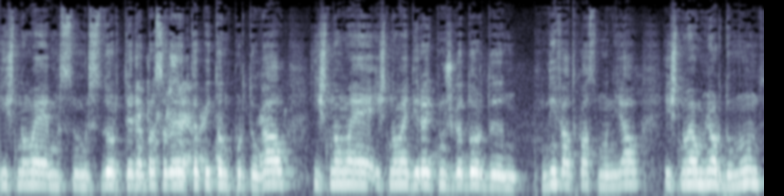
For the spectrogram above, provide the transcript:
isto não é merece- merecedor de ter a É porque braçadeira de capitão de Portugal, É. isto não é, isto não é direito de um jogador de, nível de classe mundial, isto não é o melhor do mundo,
